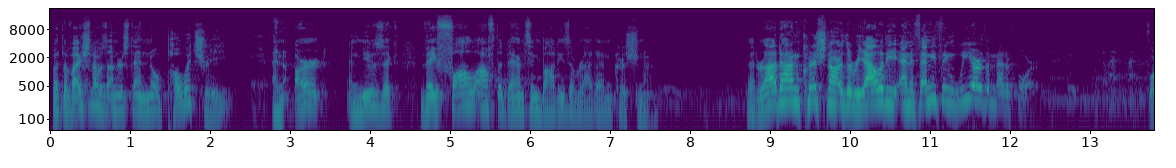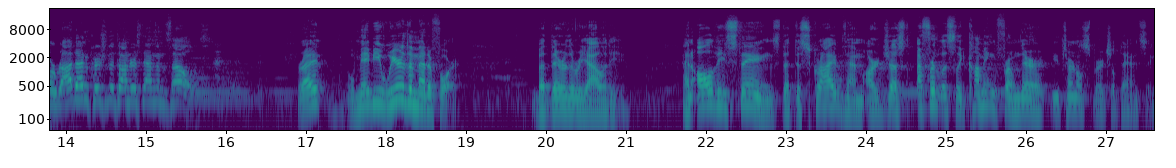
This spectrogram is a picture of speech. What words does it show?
But the vaishnavas understand no poetry and art and music they fall off the dancing bodies of radha and krishna. That radha and krishna are the reality and if anything we are the metaphor for radha and krishna to understand themselves right? Well, maybe we're the metaphor but they're the reality and all these things that describe them are just effortlessly coming from their eternal spiritual dancing.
